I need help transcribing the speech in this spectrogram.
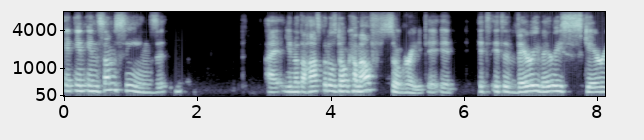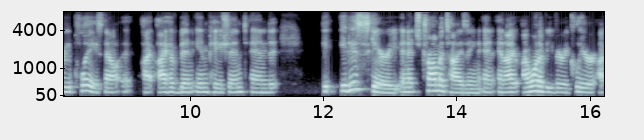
In, in, in some scenes, I you know the hospitals don't come out so great. It, it it's it's a very very scary place. Now I, I have been inpatient and it, it is scary and it's traumatizing and, and I, I want to be very clear. I,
